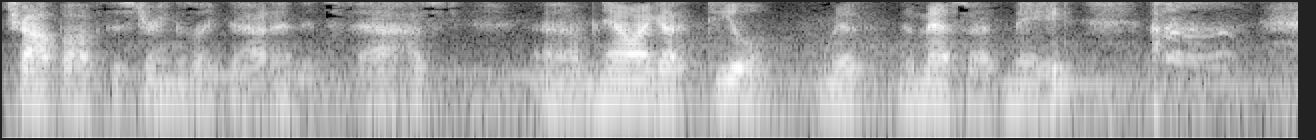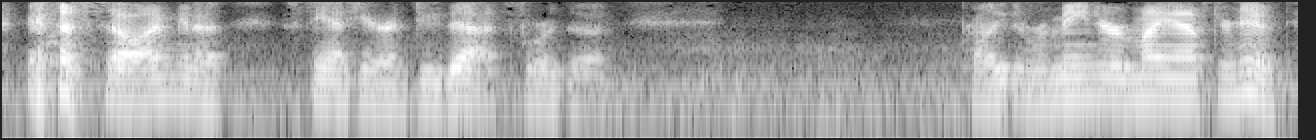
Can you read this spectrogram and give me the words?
chop off the strings like that and it's fast. Um, now I got to deal with the mess I've made. and so I'm going to stand here and do that for the probably the remainder of my afternoon.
